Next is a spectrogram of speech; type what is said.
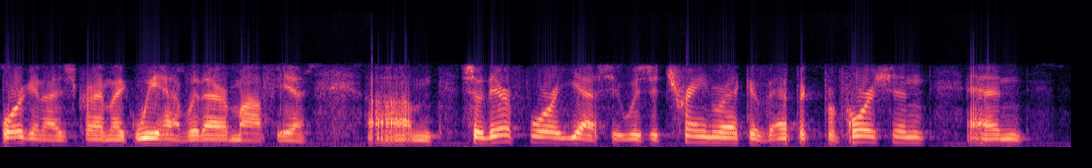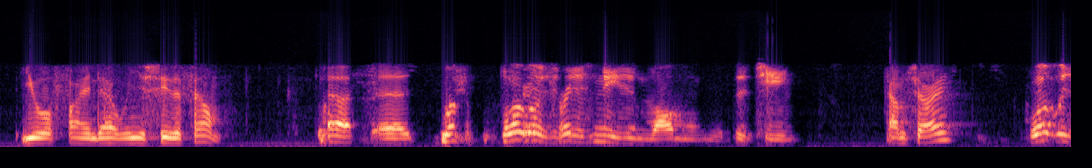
organized crime like we have with our mafia. Um, so therefore, yes, it was a train wreck of epic proportion, and you will find out when you see the film. Uh, uh, what, what was Disney's involvement with the team? I'm sorry? What was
